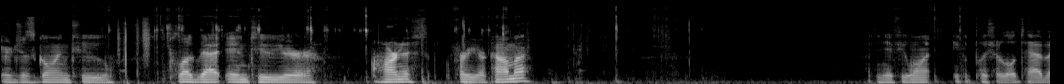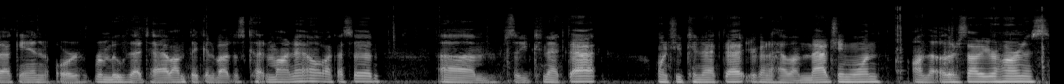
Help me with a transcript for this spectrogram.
you're just going to plug that into your harness for your comma. And if you want, you could push a little tab back in or remove that tab. I'm thinking about just cutting mine out, like I said. Um, so you connect that. Once you connect that, you're going to have a matching one on the other side of your harness.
